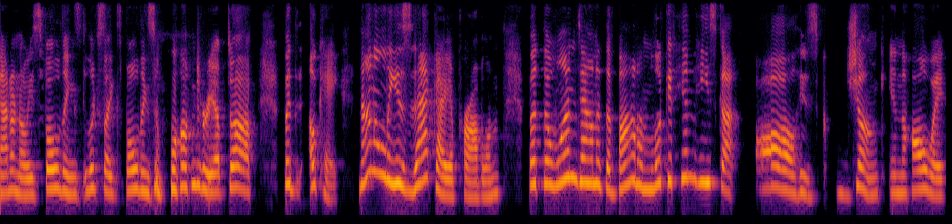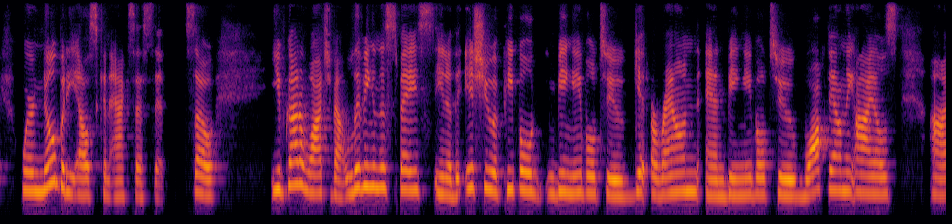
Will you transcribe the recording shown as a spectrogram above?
I don't know, he's folding, looks like he's folding some laundry up top. But okay, not only is that guy a problem, but the one down at the bottom, look at him. He's got all his junk in the hallway where nobody else can access it. So you've got to watch about living in this space, you know, the issue of people being able to get around and being able to walk down the aisles. Uh,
